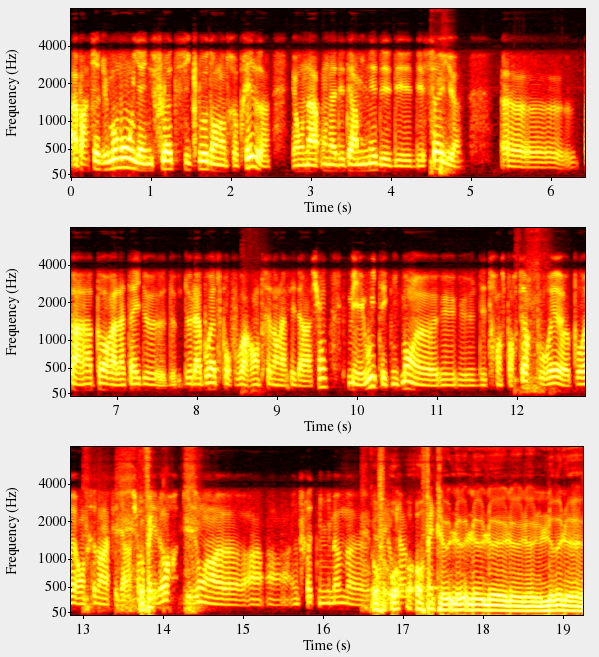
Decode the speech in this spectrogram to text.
À partir du moment où il y a une flotte cyclo dans l'entreprise et on a on a déterminé des, des, des seuils euh, par rapport à la taille de, de, de la boîte pour pouvoir rentrer dans la fédération. Mais oui, techniquement, euh, des transporteurs pourraient euh, pourraient rentrer dans la fédération Au fait- dès lors qu'ils ont un- un- une flotte minimum. au fait, le, le, le, le,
